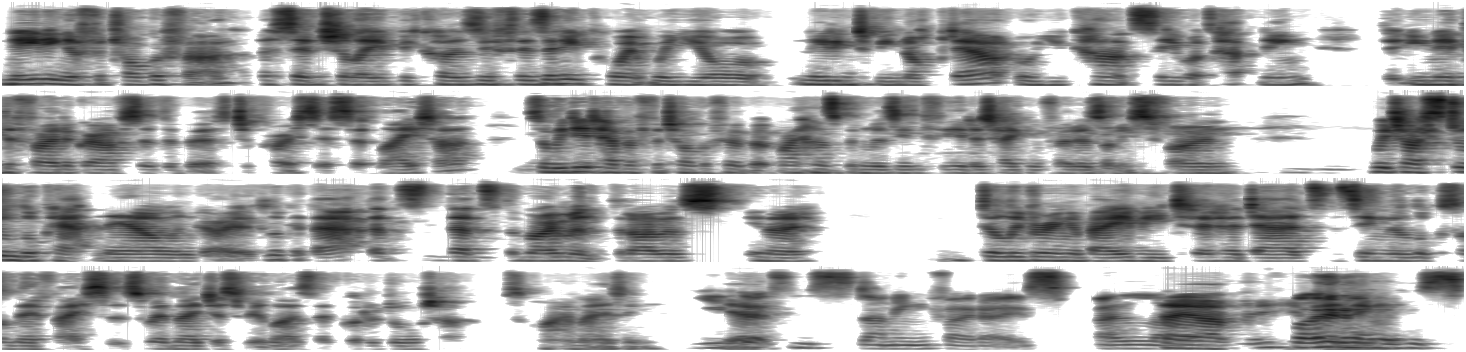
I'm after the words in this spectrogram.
needing a photographer essentially because if there's any point where you're needing to be knocked out or you can't see what's happening, that you need the photographs of the birth to process it later. So we did have a photographer, but my husband was in theatre taking photos on his phone, Mhm. which I still look at now and go, look at that. That's that's the moment that I was, you know, delivering a baby to her dads and seeing the looks on their faces when they just realise they've got a daughter. It's quite amazing. You've Yeah. got some stunning photos. I love They are photos.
